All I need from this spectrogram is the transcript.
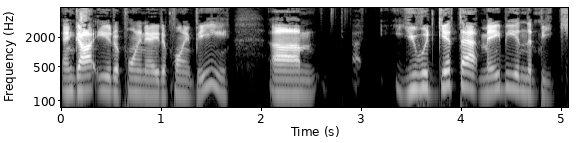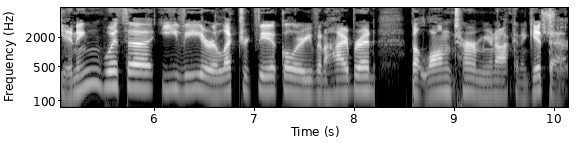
and got you to point A to point B. Um, you would get that maybe in the beginning with a EV or electric vehicle or even a hybrid, but long term you're not going to get that.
